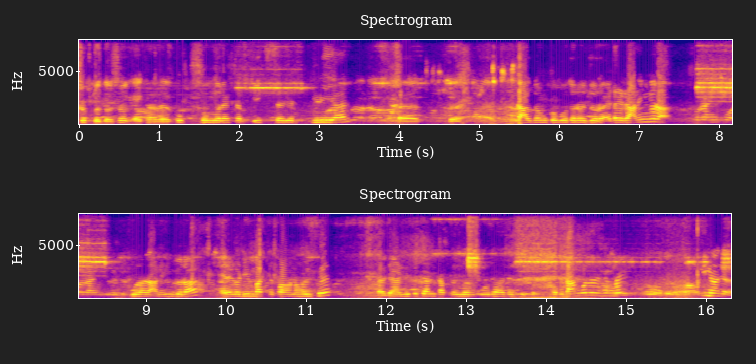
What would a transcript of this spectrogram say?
সুপ্রিয় দর্শক এখানে খুব সুন্দর একটা বিগ সাইজের ক্লিয়ার কালদম কবুতরের জোড়া। এটা রানিং জোড়া? পুরো রানিং জোড়া। এর আগে ডিম বাচ্চা করানো হয়েছে। যারা নিতে চান কাপ্তান কবুতর হাটে এটা দাম কত দেখেন ভাই? তিন হাজার।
